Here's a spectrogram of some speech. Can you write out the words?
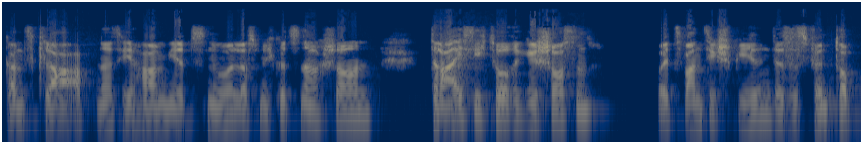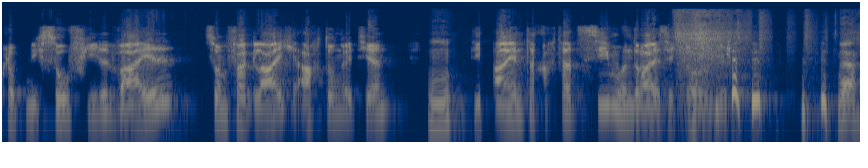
ganz klar ab. Ne? Sie haben jetzt nur, lass mich kurz nachschauen, 30 Tore geschossen bei 20 Spielen. Das ist für einen Top-Club nicht so viel, weil zum Vergleich, Achtung Etienne, hm? die Eintracht hat 37 Tore geschossen. ja.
